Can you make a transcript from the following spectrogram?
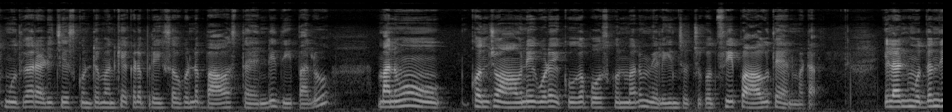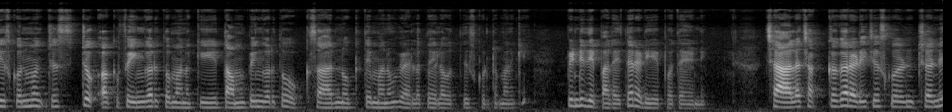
స్మూత్గా రెడీ చేసుకుంటే మనకి ఎక్కడ బ్రేక్స్ అవ్వకుండా బాగా వస్తాయండి దీపాలు. మనము కొంచెం ఆవునే కూడా ఎక్కువగా పోసుకొని మనం వెలిగించవచ్చు. కొద్దిసేపు ఆగుతాయి అనమాట ఇలాంటి ముద్దను తీసుకొని మనం జస్ట్ ఒక ఫింగర్తో మనకి తమ్ ఫింగర్తో ఒకసారి నొక్కితే మనం వేళ్ళతో ఇలా ఒత్తేసుకుంటే మనకి పిండి దీపాలు అయితే రెడీ అయిపోతాయండి. చాలా చక్కగా రెడీ చేసుకోవచ్చండి.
